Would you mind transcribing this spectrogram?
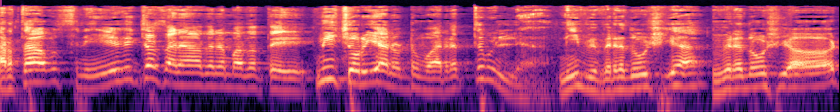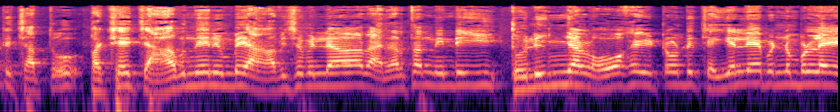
കർത്താവ് സ്നേഹിച്ച സനാതന മതത്തെ നീ ചൊറിയാനൊട്ട് വരത്തുമില്ല. നീ വിവരദോഷിയ. വിവരദോഷിയായിട്ട് ചത്തു. പക്ഷേ ചാവുന്നതിന് മുമ്പേ ആവശ്യമില്ലാതെ അനർത്ഥം നിന്റെ ഈ തൊലിഞ്ഞ ലോഹ ഇട്ടോണ്ട് ചെയ്യല്ലേ പെണ്ണുമ്പിള്ളേ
